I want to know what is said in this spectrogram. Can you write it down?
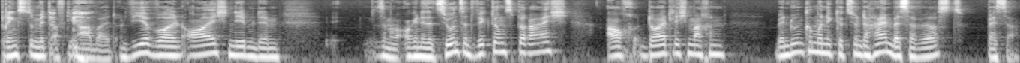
bringst du mit auf die Arbeit. Und wir wollen euch neben dem sagen wir, Organisationsentwicklungsbereich auch deutlich machen, wenn du in Kommunikation daheim besser wirst, besser.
